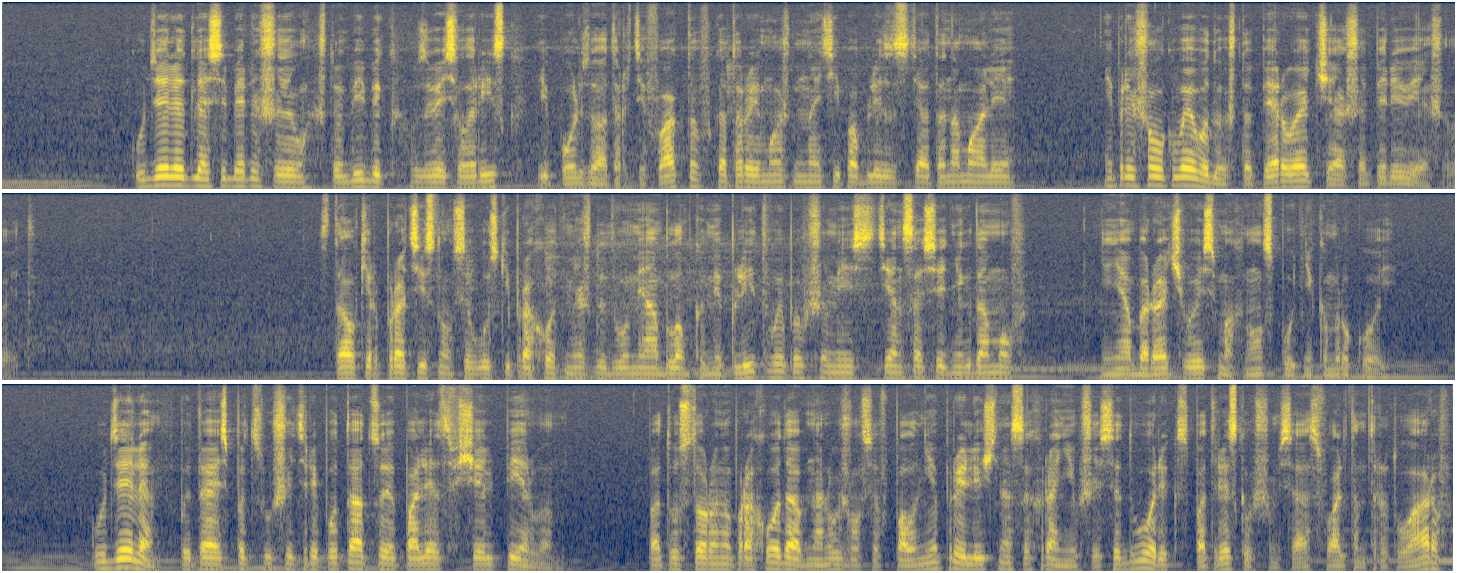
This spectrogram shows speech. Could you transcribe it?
Кудели для себя решил, что Бибик взвесил риск и пользу от артефактов, которые можно найти поблизости от аномалии, и пришел к выводу, что первая чаша перевешивает. Сталкер протиснулся в узкий проход между двумя обломками плит, выпавшими из стен соседних домов, и, не оборачиваясь, махнул спутником рукой. Куделя, пытаясь подсушить репутацию, полез в щель первым. По ту сторону прохода обнаружился вполне прилично сохранившийся дворик с потрескавшимся асфальтом тротуаров,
